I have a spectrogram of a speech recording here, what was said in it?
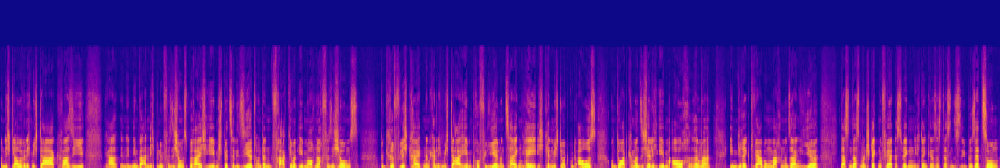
Und ich glaube, wenn ich mich da quasi, ja, nehmen wir an, ich bin im Versicherungsbereich eben spezialisiert und dann fragt jemand eben auch nach Versicherungsbegrifflichkeiten, dann kann ich mich da eben profilieren und zeigen, hey, ich kenne mich dort gut aus. Und dort kann man sicherlich eben auch, sagen wir mal, indirekt Werbung machen und sagen, hier, das und das mein Steckenpferd. Deswegen, ich denke, das ist, das ist die Übersetzung.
